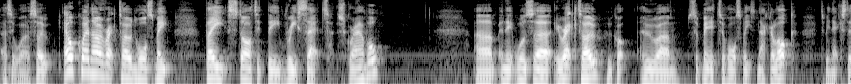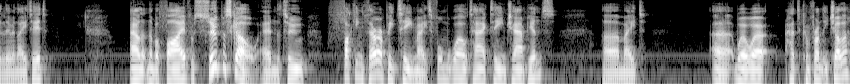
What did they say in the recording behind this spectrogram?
as it were. So El Cuerno Erecto, and Horsemeat they started the reset scramble, um, and it was uh, Erecto who got who um, submitted to Horsemeat's Nakalock to be next eliminated. Out at number five was Super Skull and the two fucking therapy teammates, former World Tag Team Champions, uh, made uh, well, had to confront each other,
